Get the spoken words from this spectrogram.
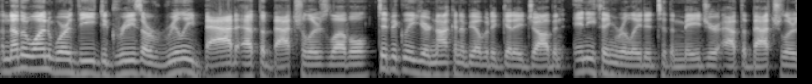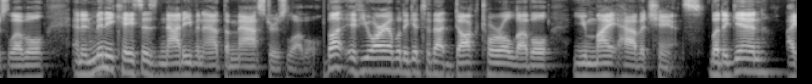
Another one where the degrees are really bad at the bachelor's level. Typically, you're not gonna be able to get a job in anything related to the major at the bachelor's level, and in many cases, not even at the master's level. But if you are able to get to that doctoral level, you might have a chance. But again, I,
